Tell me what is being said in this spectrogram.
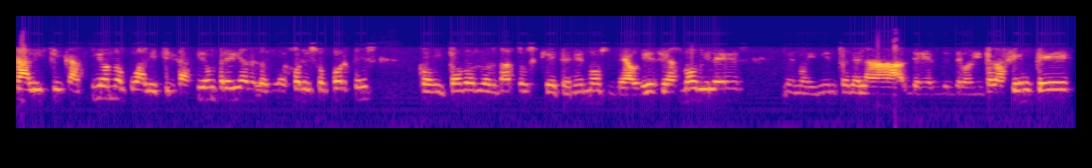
calificación o cualificación previa de los mejores soportes con todos los datos que tenemos de audiencias móviles, de movimiento de la, de, movimiento de la gente,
